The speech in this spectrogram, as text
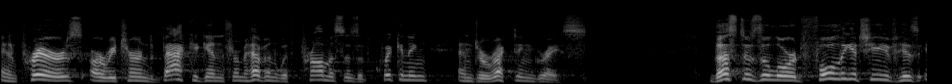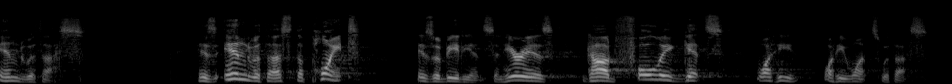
and prayers are returned back again from heaven with promises of quickening and directing grace. Thus does the Lord fully achieve his end with us. His end with us, the point is obedience. And here is God fully gets what he, what he wants with us.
